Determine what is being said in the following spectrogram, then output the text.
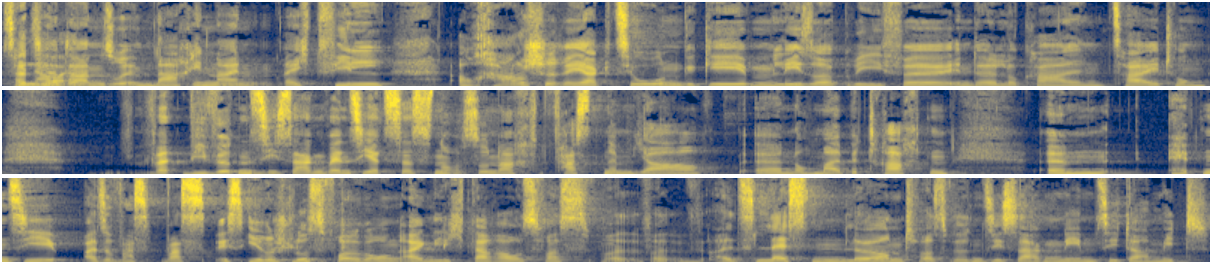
Es genau. hat ja dann so im Nachhinein recht viel auch harsche Reaktionen gegeben, Leserbriefe in der lokalen Zeitung. Wie würden Sie sagen, wenn Sie jetzt das noch so nach fast einem Jahr äh, nochmal betrachten, ähm, hätten Sie, also was, was ist Ihre Schlussfolgerung eigentlich daraus, was, was als Lesson learned, was würden Sie sagen, nehmen Sie da mit?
